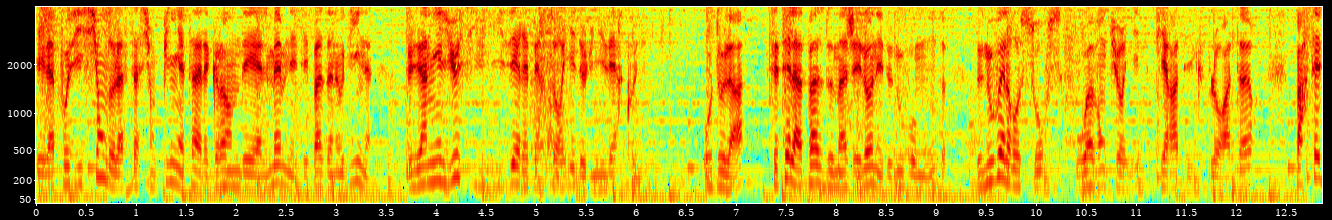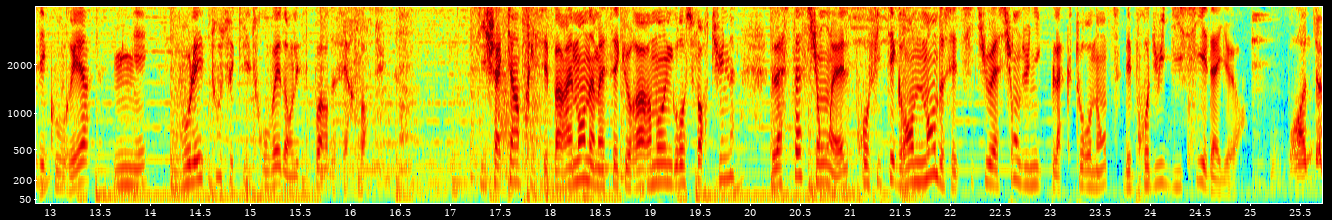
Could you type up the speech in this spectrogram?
Et la position de la station Pignata El Grande elle-même n'était pas anodine, le dernier lieu civilisé répertorié de l'univers connu. Au-delà, c'était la base de Magellan et de Nouveau Monde, de nouvelles ressources où aventuriers, pirates et explorateurs partaient découvrir, miner voler tout ce qu'ils trouvaient dans l'espoir de faire fortune. Si chacun pris séparément n'amassait que rarement une grosse fortune, la station, elle, profitait grandement de cette situation d'unique plaque tournante des produits d'ici et d'ailleurs. De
